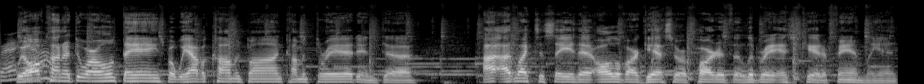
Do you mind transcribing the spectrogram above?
right We all kind of do our own things, but we have a common bond, common thread, and uh, I, I'd like to say that all of our guests are a part of the Liberated Educator family, and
